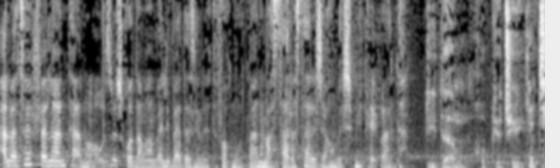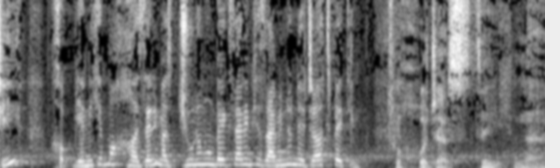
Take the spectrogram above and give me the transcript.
البته فعلا تنها عضوش خودمم ولی بعد از این اتفاق مطمئنم از سراسر جهان بهش میپیوندم دیدم خب که چی؟ که چی خب یعنی که ما حاضریم از جونمون بگذریم که زمین رو نجات بدیم تو خجسته ای نه؟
